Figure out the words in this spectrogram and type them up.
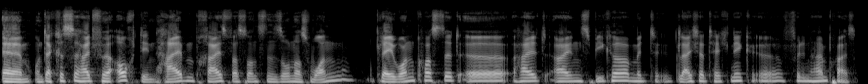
Ähm, und da kriegst du halt für auch den halben Preis, was sonst ein Sonos One, Play One kostet, äh, halt einen Speaker mit gleicher Technik äh, für den halben Preis.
